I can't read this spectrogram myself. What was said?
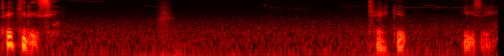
Take it easy. Take it easy.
